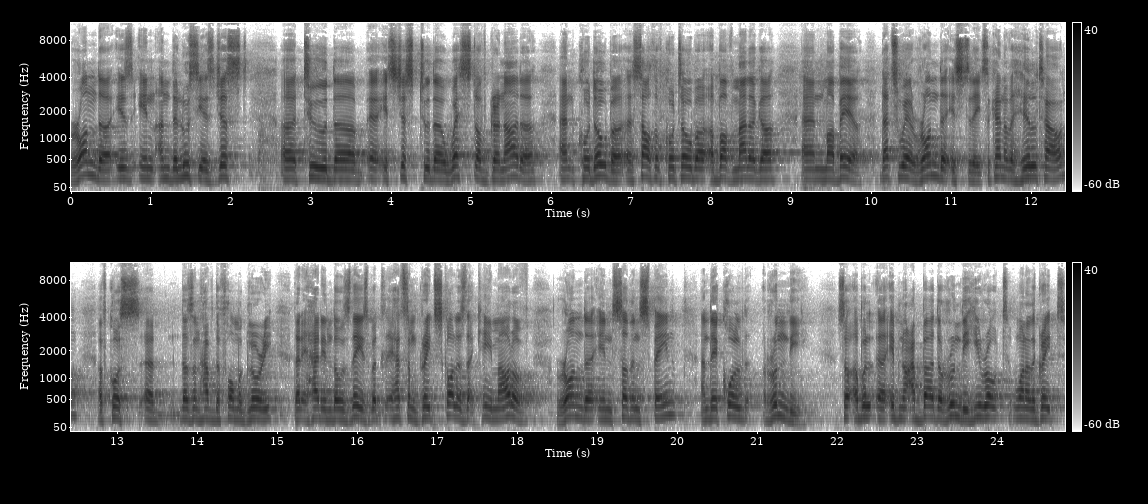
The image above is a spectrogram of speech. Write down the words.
Ronda is in Andalusia. It's just uh, to the uh, it's just to the west of Granada and Cordoba, uh, south of Cordoba, above Malaga and Marbella. That's where Ronda is today. It's a kind of a hill town. Of course, uh, doesn't have the former glory that it had in those days, but it had some great scholars that came out of Ronda in southern Spain, and they're called Rundi. So Abu, uh, Ibn Abbad al-Rundi, he wrote one of the great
